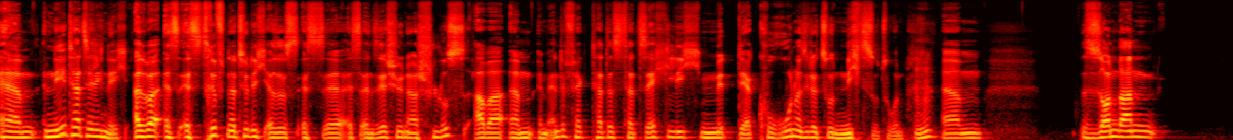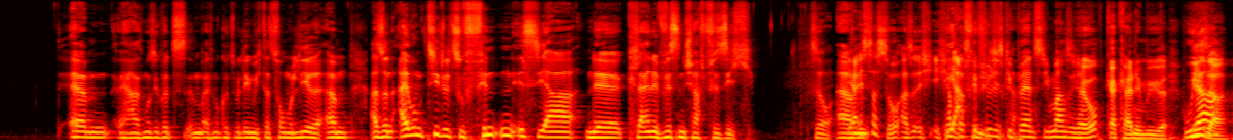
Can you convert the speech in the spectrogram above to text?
Ähm, nee, tatsächlich nicht. Also es, es trifft natürlich, also es, es äh, ist ein sehr schöner Schluss, aber ähm, im Endeffekt hat es tatsächlich mit der Corona-Situation nichts zu tun. Ähm, sondern ähm, ja, jetzt muss ich kurz, ähm, erstmal kurz überlegen, wie ich das formuliere. Ähm, also ein Albumtitel zu finden, ist ja eine kleine Wissenschaft für sich. So, ähm, ja, ist das so? Also ich, ich habe ja, das Gefühl, es gibt. Bands, die machen sich ja überhaupt gar keine Mühe. Ja. Weezer.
